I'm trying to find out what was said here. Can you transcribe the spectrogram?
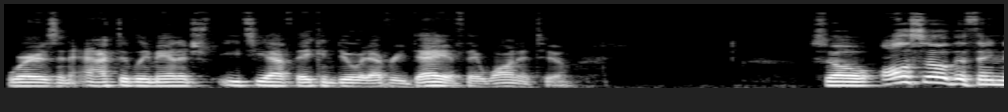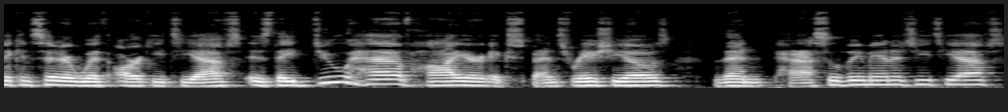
Whereas an actively managed ETF, they can do it every day if they wanted to. So, also the thing to consider with ARK ETFs is they do have higher expense ratios than passively managed ETFs.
